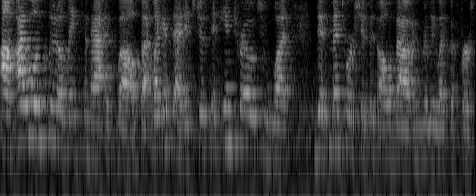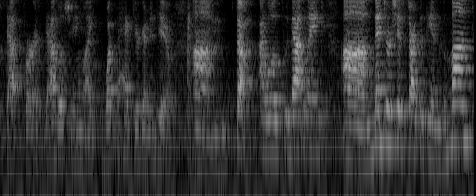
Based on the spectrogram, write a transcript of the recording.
I will include a link to that as well. But like I said, it's just an intro to what this mentorship is all about and really like the first step for establishing like what the heck you're going to do. Um, so i will include that link. Um, mentorship starts at the end of the month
